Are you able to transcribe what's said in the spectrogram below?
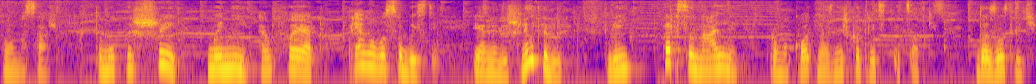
самомасажу. Тому пиши мені МФР прямо в особисті, і я надішлю тобі твій персональний промокод на знижку 30%. До зустрічі.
